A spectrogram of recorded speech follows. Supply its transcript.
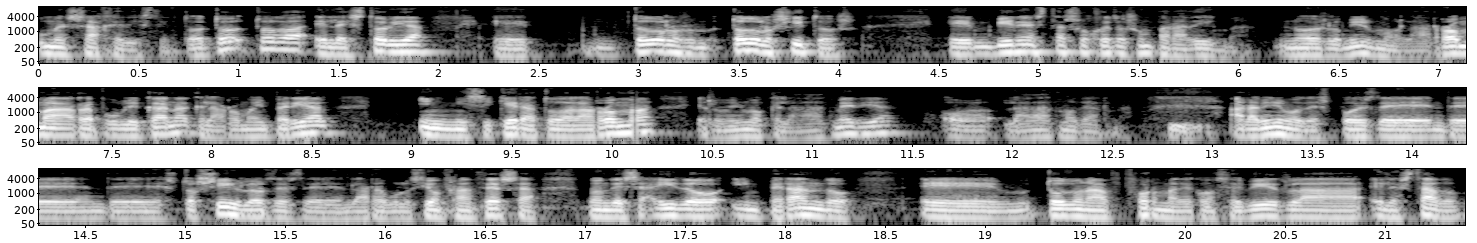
un mensaje distinto. toda en la historia, eh, todos, los, todos los hitos vienen a estar sujetos a un paradigma. No es lo mismo la Roma republicana que la Roma imperial y ni siquiera toda la Roma es lo mismo que la Edad Media o la Edad Moderna. Mm. Ahora mismo, después de, estos siglos, desde la Revolución Francesa, donde se ha ido imperando eh, toda una forma de concebir el Estado,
